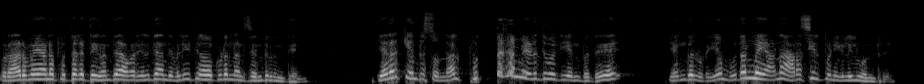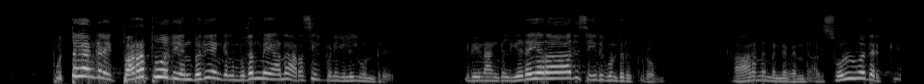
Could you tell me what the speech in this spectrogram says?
ஒரு அருமையான புத்தகத்தை வந்து அவர் எழுதி அந்த வெளியீட்டில் கூட நான் சென்றிருந்தேன். எதற்கு என்று சொன்னால் புத்தகம் எழுதுவது என்பது எங்களுடைய முதன்மையான அரசியல் பணிகளில் ஒன்று. புத்தகங்களை பரப்புவது என்பது எங்கள் முதன்மையான அரசியல் பணிகளில் ஒன்று. இதை நாங்கள் இடையறாது செய்து கொண்டிருக்கிறோம். காரணம் என்னவென்றால் சொல்வதற்கு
